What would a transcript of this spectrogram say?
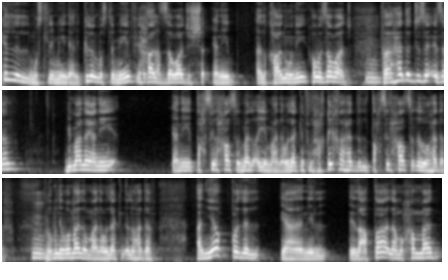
كل المسلمين؟ يعني كل المسلمين في حال. الزواج الش... يعني القانوني هو زواج. فهذا الجزء اذا بمعنى يعني يعني تحصيل حاصل ما له أي معنى. ولكن في الحقيقة هذا التحصيل حاصل له هدف. رغم إنه ما له معنى ولكن له هدف. أن ينقل ال- يعني العطاء لمحمد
